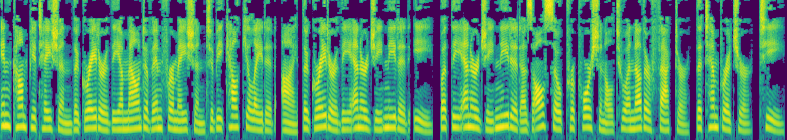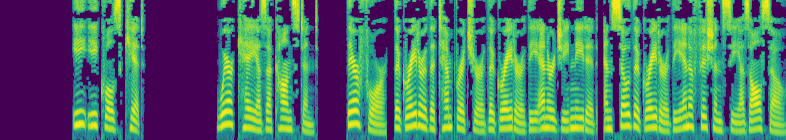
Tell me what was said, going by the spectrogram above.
In computation the greater the amount of information to be calculated, I the greater the energy needed E, but the energy needed is also proportional to another factor, the temperature, T. E equals kT where K is a constant. Therefore, the greater the temperature the greater the energy needed, and so the greater the inefficiency is also.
